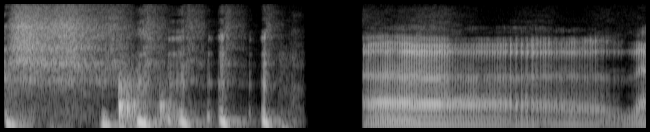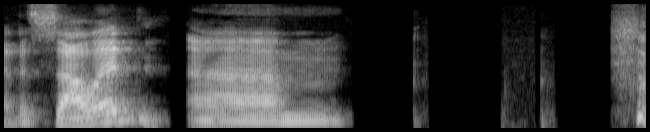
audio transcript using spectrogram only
Uh, that is solid. Um,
